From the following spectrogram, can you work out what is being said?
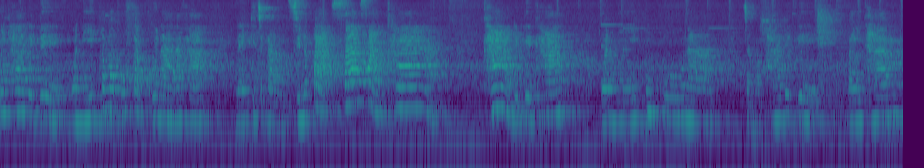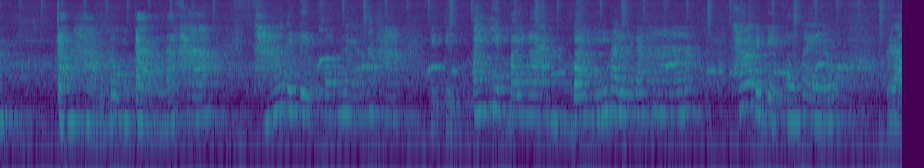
ดีค่ะเด็กๆ วันนี้ก็มาพบกับครูนานะคะ ในกิจกรรมศิลปะสร้างสรรค์ค่ะ ค่ะเด็กๆคะวันนี้คุณครูนาจะมาพาเด็กๆไปทำกังหันลมกันนะคะ ถ้าเด็กๆพร้อมแล้วนะคะ เด็กๆไปหยิบใบงานใบนี้มาเลยนะคะ ถ้าเด็กๆพร้อมแล้ว เรา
